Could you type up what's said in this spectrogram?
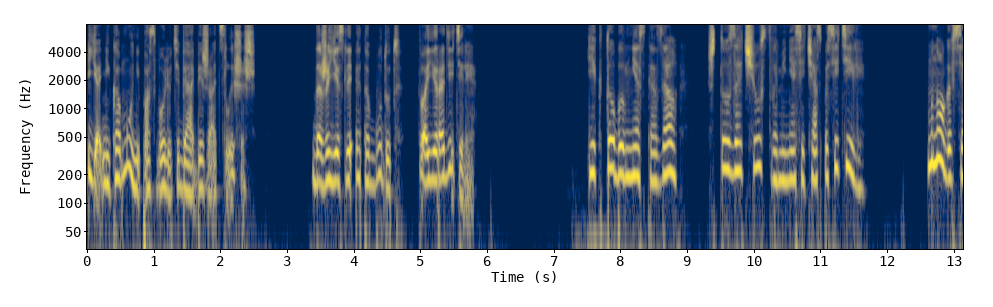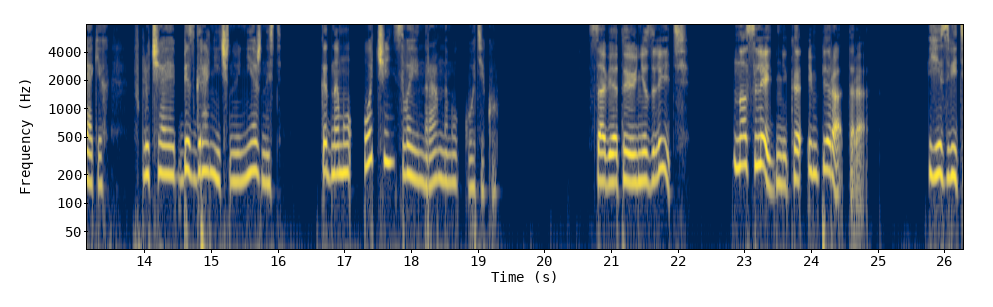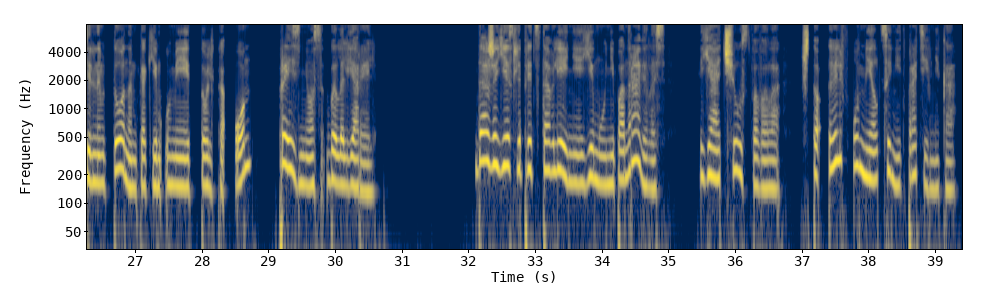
«Я никому не позволю тебя обижать, слышишь? Даже если это будут твои родители». И кто бы мне сказал, что за чувства меня сейчас посетили? Много всяких — включая безграничную нежность к одному очень своенравному котику. «Советую не злить наследника императора», язвительным тоном, каким умеет только он, произнес Белльярель. Даже если представление ему не понравилось, я чувствовала, что эльф умел ценить противника.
